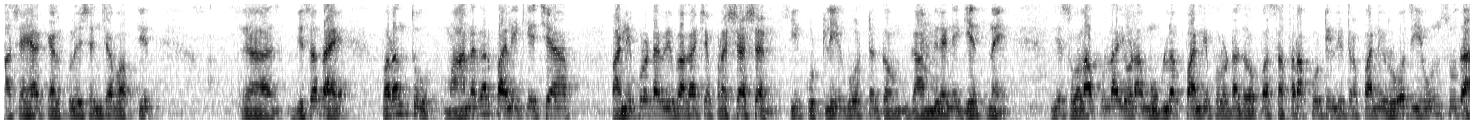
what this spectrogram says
अशा ह्या कॅल्क्युलेशनच्या बाबतीत दिसत आहे. परंतु महानगरपालिकेच्या पाणीपुरवठा विभागाचे प्रशासन ही कुठलीही गोष्ट गं गांभीर्याने घेत नाही. म्हणजे सोलापूरला एवढा मुबलक पाणीपुरवठा जवळपास सतरा कोटी लिटर पाणी रोज येऊन सुद्धा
